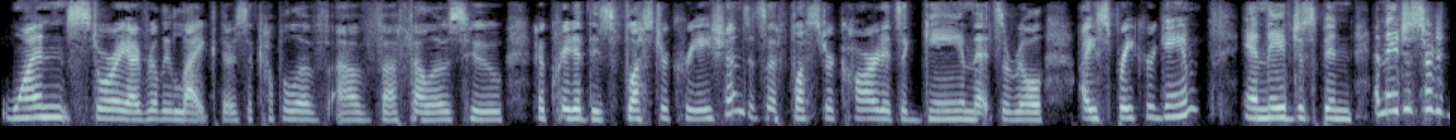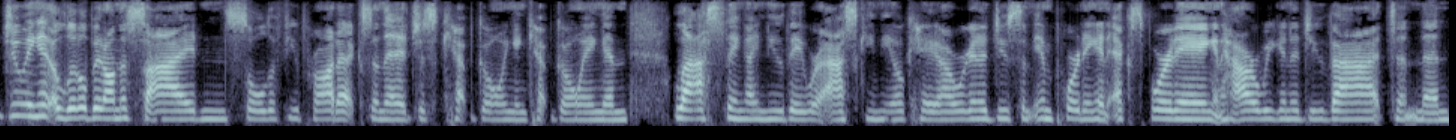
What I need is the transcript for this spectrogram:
one story I really like, there's a couple of, of uh, fellows who have created these Fluster creations. It's a Fluster card. It's a game that's a real icebreaker game. And they've just been, and they just started doing it a little bit on the side and sold a few products and then it just kept going and kept going. And last thing I knew, they were asking me, okay, uh, we're going to do some importing and exporting and how are we going to do that? And then,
